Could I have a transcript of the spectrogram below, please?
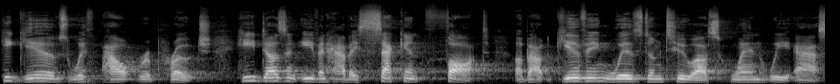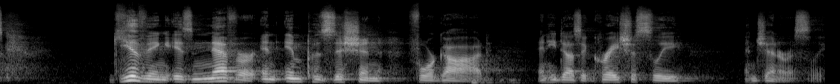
He gives without reproach. He doesn't even have a second thought about giving wisdom to us when we ask. Giving is never an imposition for God, and He does it graciously and generously.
